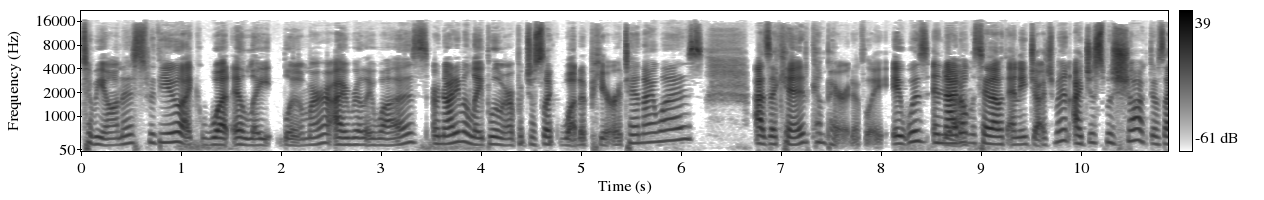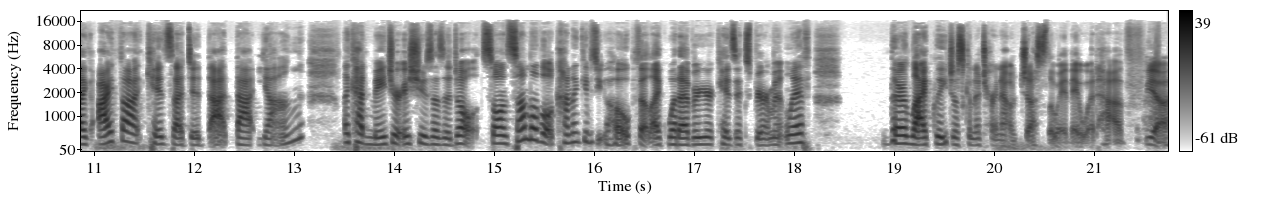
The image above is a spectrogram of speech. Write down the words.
to be honest with you like what a late bloomer I really was or not even late bloomer but just like what a puritan I was as a kid comparatively. It was and yeah. I don't say that with any judgment. I just was shocked. I was like I thought kids that did that that young like had major issues as adults. So on some level it kind of gives you hope that like whatever your kids experiment with they're likely just going to turn out just the way they would have. Yeah.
